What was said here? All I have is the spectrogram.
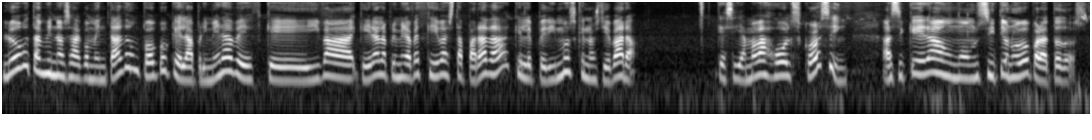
Luego también nos ha comentado un poco que la primera vez que iba, que era la primera vez que iba a esta parada, que le pedimos que nos llevara, que se llamaba Halls Crossing, así que era un, sitio nuevo para todos.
